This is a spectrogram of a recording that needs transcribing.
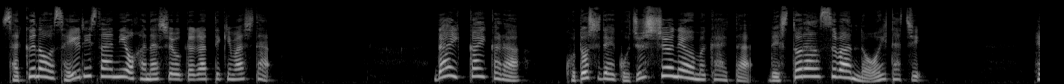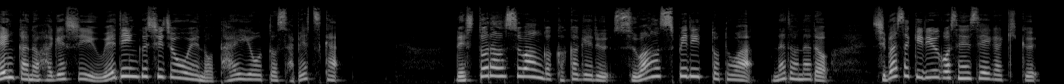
作能さゆりさんにお話を伺ってきました。第1回から今年で50周年を迎えたレストランスワンの生い立ち。変化の激しいウェディング市場への対応と差別化。レストランスワンが掲げるスワンスピリットとはなどなど柴崎龍吾先生が聞く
